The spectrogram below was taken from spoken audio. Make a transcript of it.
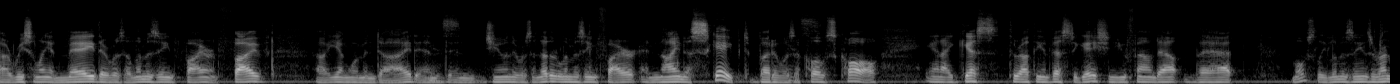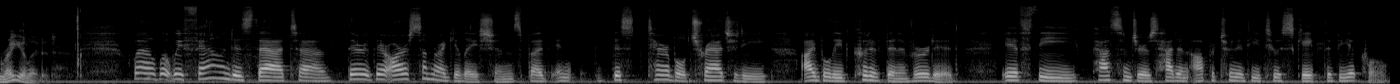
uh, recently in May, there was a limousine fire and five uh, young women died, and yes. in June there was another limousine fire, and nine escaped, but it was yes. a close call. And I guess throughout the investigation, you found out that mostly limousines are unregulated. Well, what we found is that uh, there, there are some regulations, but in this terrible tragedy, I believe, could have been averted if the passengers had an opportunity to escape the vehicle.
